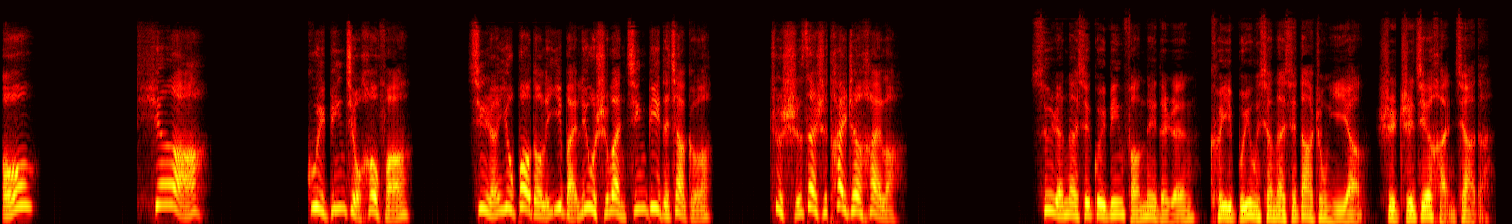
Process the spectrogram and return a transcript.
哦，天啊！贵宾九号房竟然又报到了一百六十万金币的价格，这实在是太震撼了。虽然那些贵宾房内的人可以不用像那些大众一样是直接喊价的，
